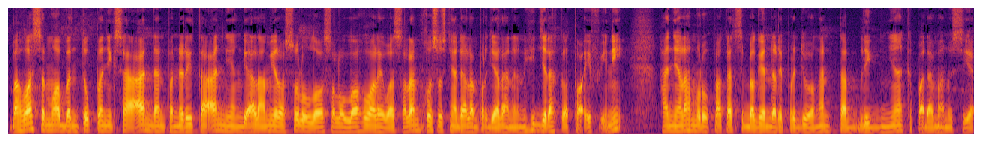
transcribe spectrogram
bahwa semua bentuk penyiksaan dan penderitaan yang dialami Rasulullah Shallallahu Alaihi Wasallam khususnya dalam perjalanan hijrah ke Taif ini hanyalah merupakan sebagian dari perjuangan tablignya kepada manusia.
